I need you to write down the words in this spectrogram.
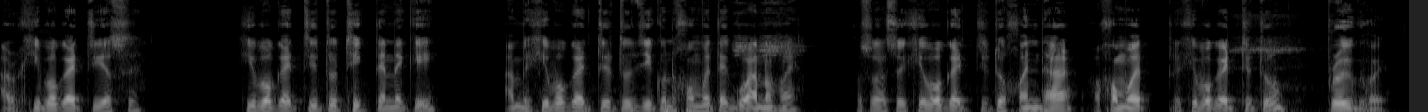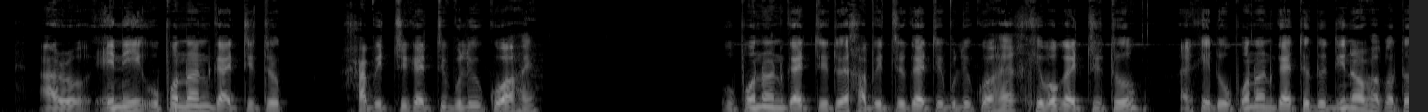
আৰু শিৱ গায়ত্ৰী আছে। শিৱ গায়ত্ৰীটো ঠিক তেনেকেই। আমি শিৱ গায়ত্ৰীটো যিকোনো সময়তে গোৱা নহয়। সচৰাচৰ শিৱ গায়ত্ৰীটো সন্ধ্যাৰ সময়ত শিৱ গায়ত্ৰীটো প্ৰয়োগ হয়। আৰু এনেই উপনয়ন গায়ত্ৰীটোক সাবিত্ৰী গায়ত্ৰী বুলিও কোৱা হয়। উপনয়ন গায়ত্ৰীটোৱে সাবিত্ৰী গায়ত্ৰী বুলি কোৱা হয়। শিৱ গায়ত্ৰীটো সেইটো উপনয়ন গায়ত্ৰীটো দিনৰ ভাগতো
